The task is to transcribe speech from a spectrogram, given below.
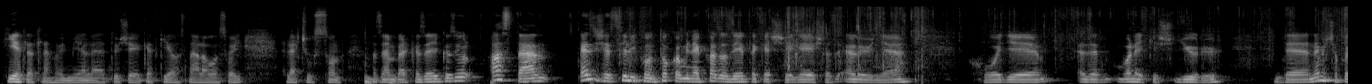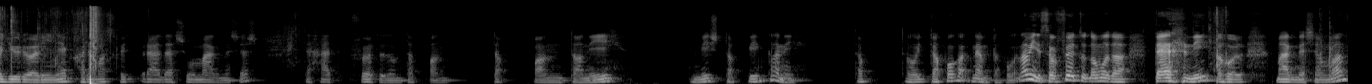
Hihetetlen, hogy milyen lehetőségeket kihasznál ahhoz, hogy lecsúszson az ember kezei közül. Aztán ez is egy szilikontok, aminek az az érdekessége és az előnye, hogy eh, ezért van egy kis gyűrű, de nem is csak a gyűrű a lényeg, hanem az, hogy ráadásul mágneses, tehát föl tudom tappan, tappantani, mi is tappintani? Hogy tapogat? Nem tapogat. Na mindegy, szóval föl tudom oda tenni, ahol mágnesen van,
